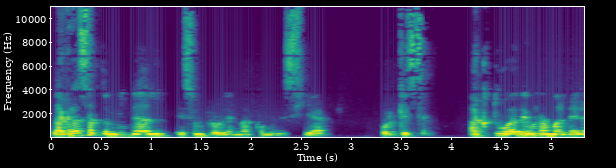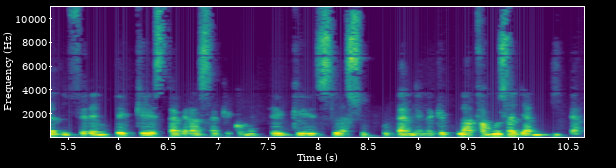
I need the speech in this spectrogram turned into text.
La grasa abdominal es un problema, como decía, porque actúa de una manera diferente que esta grasa que comenté, que es la subcutánea, la, que, la famosa llantita,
